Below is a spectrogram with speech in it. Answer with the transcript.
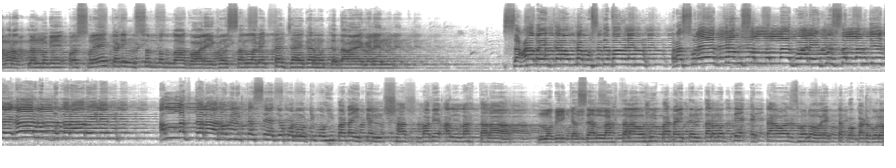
আমার আপনার নবী রাসূলে করিম সাল্লাল্লাহু আলাইহি ওয়াসাল্লাম একটা জায়গার মধ্যে দাঁড়ায় গেলেন। সাহাবায়ে کرامরা বুঝতে পারলেন, রাসূলে আকরাম সাল্লাল্লাহু আলাইহি ওয়াসাল্লাম যে জায়গার মধ্যে দাঁড়ায় রইলেন কাছে যখন ওটি ওহী পাঠাইতেন সাত ভাবে আল্লাহ তালা নবীর কাছে আল্লাহ তাআলা ওহী পাঠাইতেন, তার মধ্যে একটা আওয়াজ হলো, একটা প্রকার হলো,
